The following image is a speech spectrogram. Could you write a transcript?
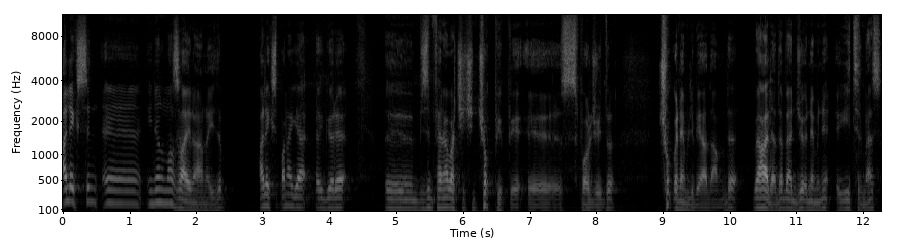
Alex'in e, inanılmaz hayranıydım. Alex bana ge- e, göre e, bizim Fenerbahçe için çok büyük bir e, sporcuydu. Çok önemli bir adamdı ve hala da bence önemini e, yitirmez.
